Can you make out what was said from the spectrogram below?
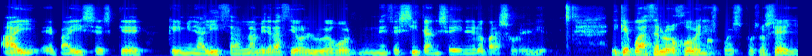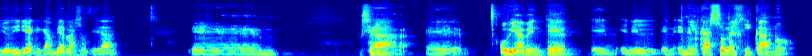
hay eh, países que criminalizan la migración, luego necesitan ese dinero para sobrevivir. ¿Y qué pueden hacer los jóvenes? Pues, pues no sé, yo diría que cambiar la sociedad. Eh, o sea, eh, obviamente en, el, caso mexicano,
